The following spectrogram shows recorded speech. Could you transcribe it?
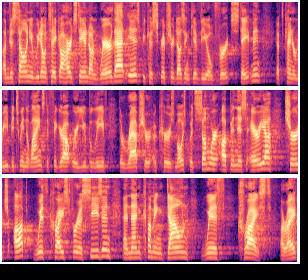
I'm just telling you, we don't take a hard stand on where that is because Scripture doesn't give the overt statement. You have to kind of read between the lines to figure out where you believe the rapture occurs most. But somewhere up in this area, church up with Christ for a season and then coming down with Christ. All right?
